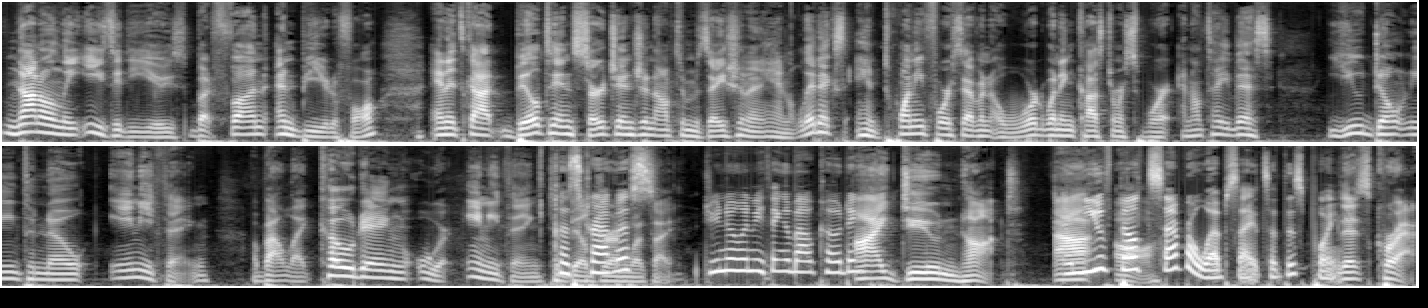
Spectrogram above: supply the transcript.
not only easy to use but fun and beautiful. And it's got built-in search engine optimization and analytics, and twenty four seven award winning customer support. And I'll tell you this. you don't need to know anything about like coding or anything to build your own website. do you know anything about coding? I do not. and you've built all. several websites at this point. That's correct.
